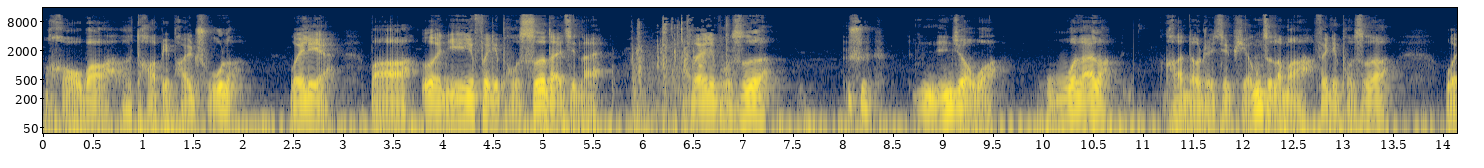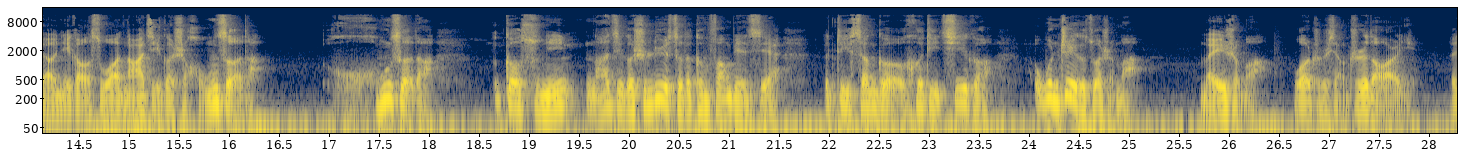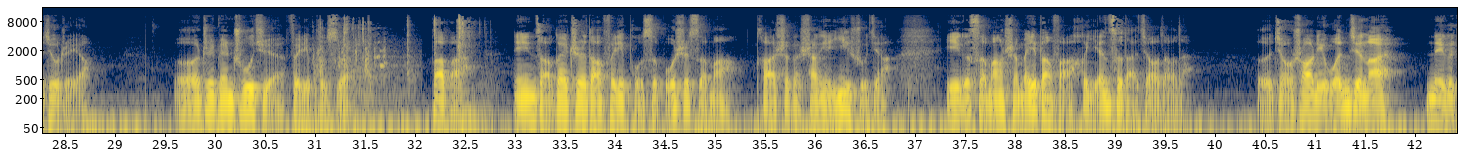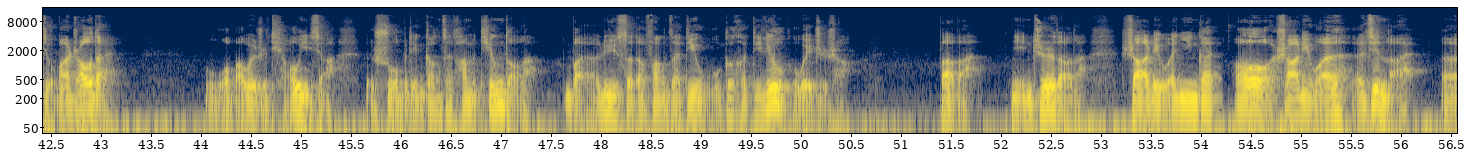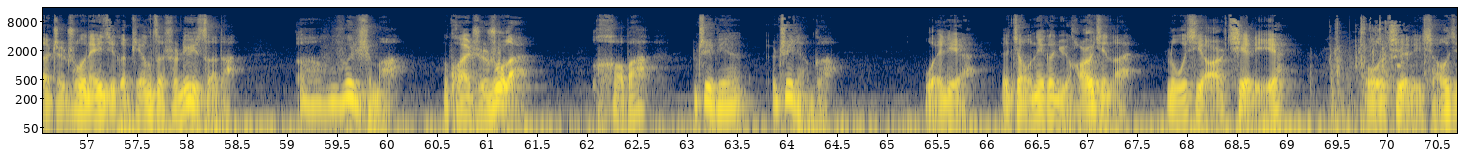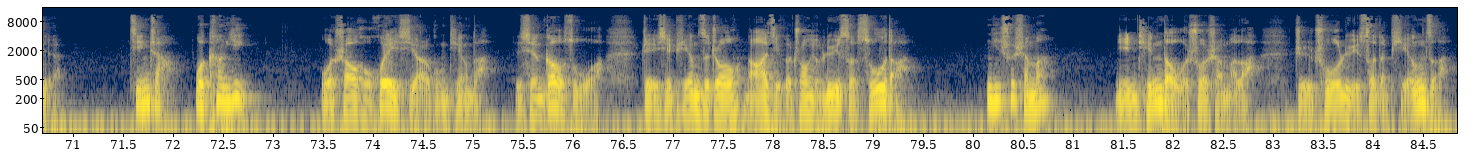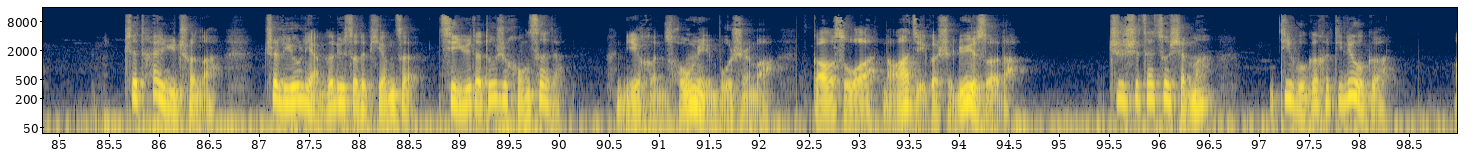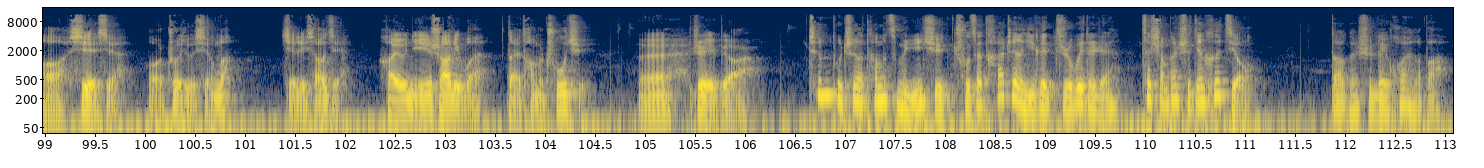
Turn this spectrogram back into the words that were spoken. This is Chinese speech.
好吧，他被排除了。威利，把厄尼·菲利普斯带进来。菲利普斯，是，您叫我，我来了。看到这些瓶子了吗，菲利普斯？我要你告诉我哪几个是红色的。红色的，告诉您哪几个是绿色的更方便些。第三个和第七个，问这个做什么？没什么，我只是想知道而已。就这样。呃，这边出去，菲利普斯。爸爸，您早该知道，菲利普斯不是色盲，他是个商业艺术家。一个色盲是没办法和颜色打交道的。呃，叫沙利文进来，那个酒吧招待。我把位置调一下，说不定刚才他们听到了。把绿色的放在第五个和第六个位置上。爸爸，您知道的，沙利文应该……哦，沙利文，进来。呃，指出哪几个瓶子是绿色的？呃，为什么？快指出来。好吧，这边这两个。维利，叫那个女孩进来。露西尔·切里。哦，切里小姐。警长，我抗议。我稍后会洗耳恭听的。先告诉我，这些瓶子中哪几个装有绿色苏的？您说什么？您听到我说什么了？指出绿色的瓶子。这太愚蠢了。这里有两个绿色的瓶子，其余的都是红色的。你很聪明，不是吗？告诉我哪几个是绿色的？这是在做什么？第五个和第六个。哦，谢谢。哦，这就行了。谢丽小姐，还有你，沙利文，带他们出去。哎，这边。真不知道他们怎么允许处在他这样一个职位的人在上班时间喝酒。大概是累坏了吧。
